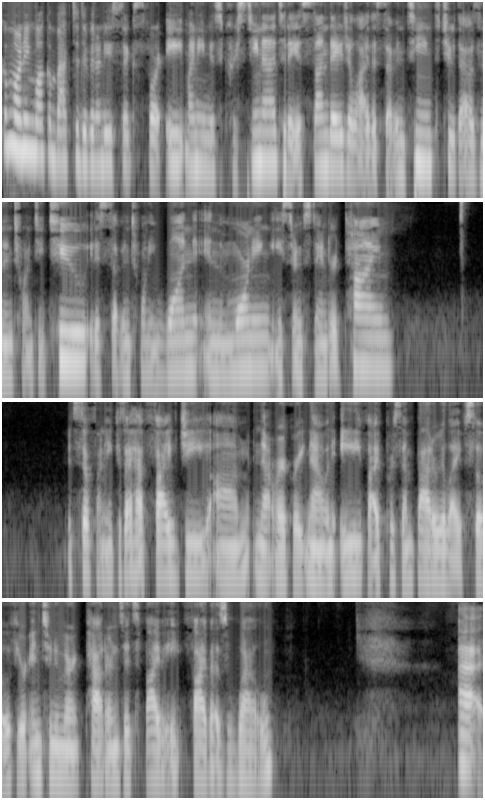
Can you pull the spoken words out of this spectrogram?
Good morning. Welcome back to Divinity 648. My name is Christina. Today is Sunday, July the 17th, 2022. It is 7:21 in the morning Eastern Standard Time. It's so funny because I have 5G um, network right now and 85% battery life. So if you're into numeric patterns, it's 585 as well. Uh,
